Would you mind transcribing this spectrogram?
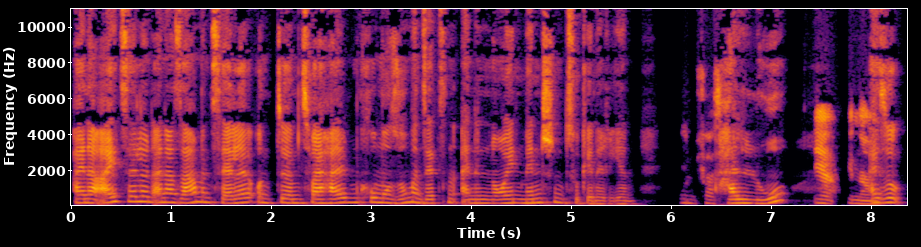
einer Eizelle und einer Samenzelle und ähm, zwei halben Chromosomensätzen einen neuen Menschen zu generieren. Unfassbar. Hallo? Ja, genau. Also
